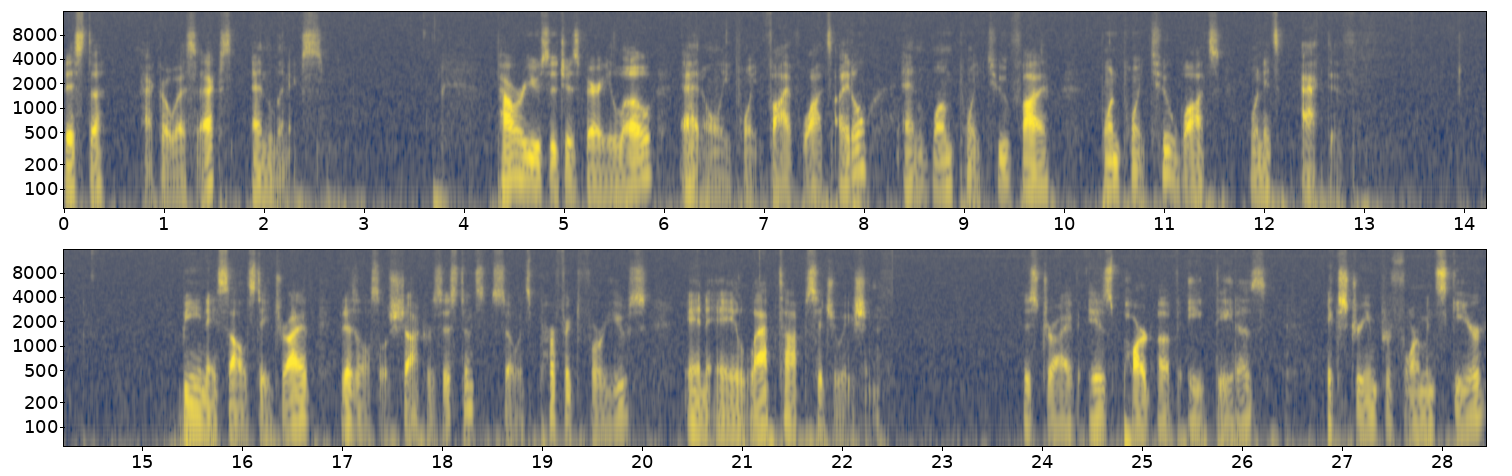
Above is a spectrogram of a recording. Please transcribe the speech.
Vista, Mac OS X, and Linux. Power usage is very low at only 0.5 watts idle and 1.25 1.2 watts when it's active. Being a solid state drive, it is also shock resistance, so it's perfect for use in a laptop situation. This drive is part of ADATA's Xtreme Performance Gear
